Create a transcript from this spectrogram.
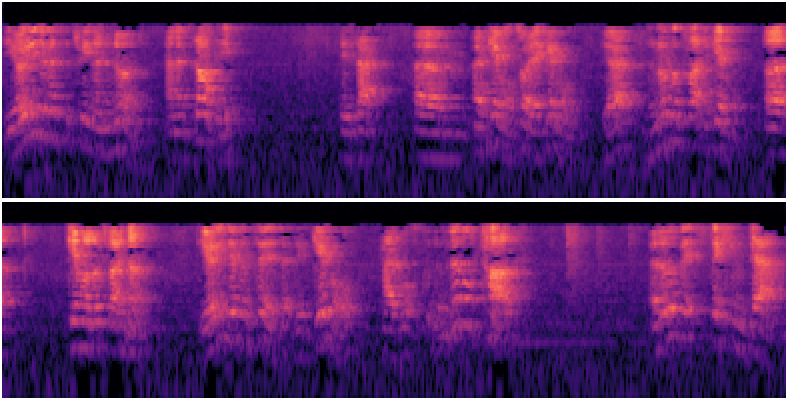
The only difference between a nun and a tzadi is that um, a gimel. Sorry, a gimel. Yeah, the nun looks like the gimel. Uh, gimel looks like a nun. The only difference is that the gimel has what's called a little tug, a little bit sticking down,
